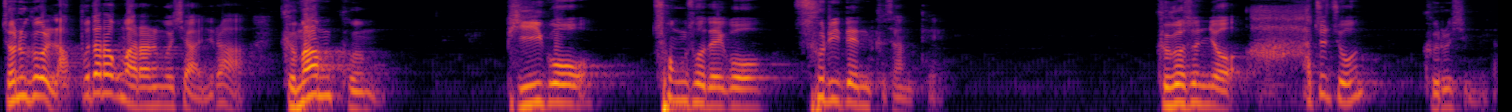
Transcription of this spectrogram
저는 그걸 나쁘다라고 말하는 것이 아니라 그만큼 비고 청소되고 수리된 그 상태. 그것은요, 아주 좋은 그릇입니다.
